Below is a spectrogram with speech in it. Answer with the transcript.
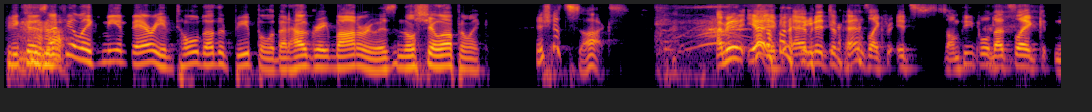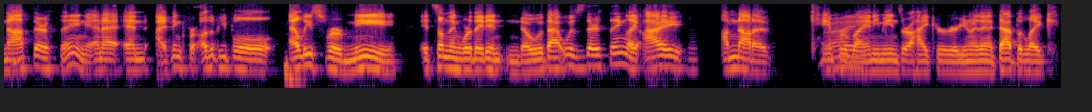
Because I feel like me and Barry have told other people about how great Bonnaroo is, and they'll show up and like, this shit sucks. I mean, yeah, it, I mean, it depends. Like, it's some people that's like not their thing, and I and I think for other people, at least for me, it's something where they didn't know that was their thing. Like, I I'm not a camper by any means or a hiker or you know anything like that, but like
